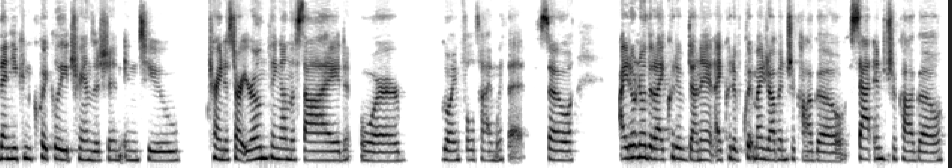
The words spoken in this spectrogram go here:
then you can quickly transition into trying to start your own thing on the side or going full time with it. So I don't know that I could have done it. I could have quit my job in Chicago, sat in Chicago,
